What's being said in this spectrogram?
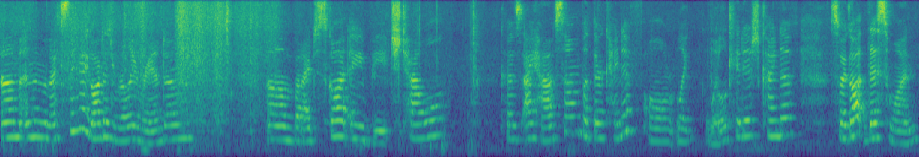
Um, and then the next thing I got is really random. Um, but I just got a beach towel because I have some, but they're kind of all like little kiddish kind of. So I got this one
